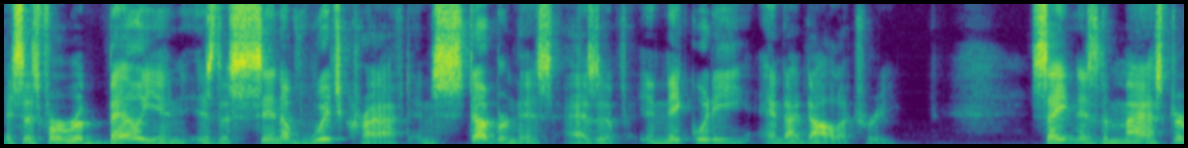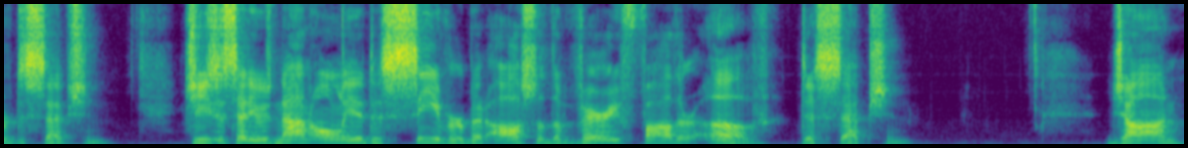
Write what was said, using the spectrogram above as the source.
It says, For rebellion is the sin of witchcraft, and stubbornness as of iniquity and idolatry. Satan is the master of deception. Jesus said he was not only a deceiver, but also the very father of deception. John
